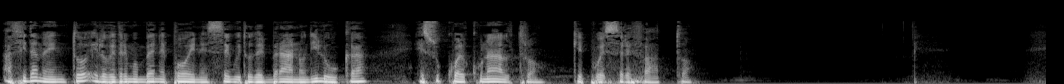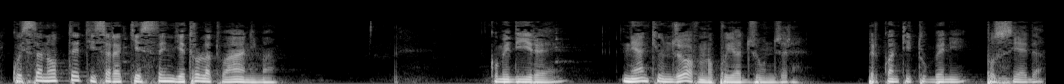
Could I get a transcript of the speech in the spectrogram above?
Affidamento, e lo vedremo bene poi nel seguito del brano di Luca, è su qualcun altro che può essere fatto. Questa notte ti sarà chiesta indietro la tua anima. Come dire, neanche un giorno puoi aggiungere, per quanti tu beni possieda.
